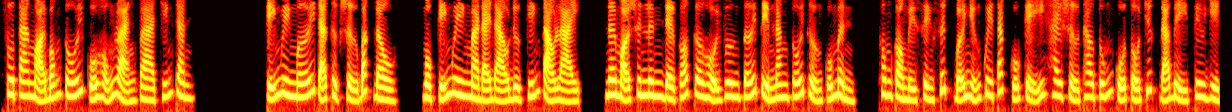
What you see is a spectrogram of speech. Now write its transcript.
xua tan mọi bóng tối của hỗn loạn và chiến tranh. Kỷ nguyên mới đã thực sự bắt đầu, một kỷ nguyên mà đại đạo được kiến tạo lại, nơi mọi sinh linh đều có cơ hội vươn tới tiềm năng tối thượng của mình, không còn bị xiềng xích bởi những quy tắc cũ kỹ hay sự thao túng của tổ chức đã bị tiêu diệt.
